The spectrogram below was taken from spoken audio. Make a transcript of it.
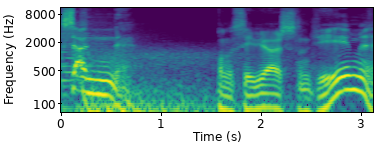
Sen? Onu seviyorsun değil mi?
